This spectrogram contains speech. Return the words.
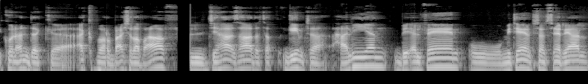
يكون عندك آه، أكبر بعشر أضعاف. الجهاز هذا قيمته حاليا ب 2299 ريال.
